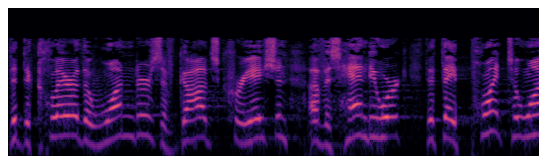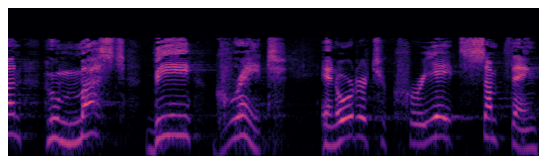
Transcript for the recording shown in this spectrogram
that declare the wonders of God's creation, of His handiwork, that they point to one who must be great in order to create something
